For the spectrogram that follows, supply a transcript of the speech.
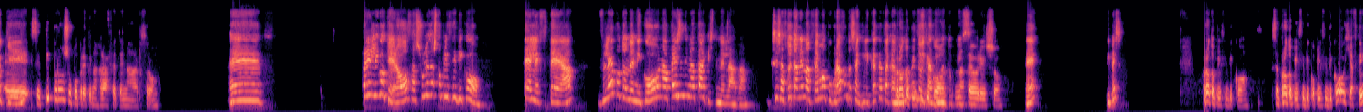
Okay. Ε, σε τι πρόσωπο πρέπει να γράφετε ένα άρθρο; Ε, πριν λίγο καιρό θα σου έλεγα στο πληθυντικό. Τελευταία, βλέπω τον ενικό να παίζει δυνατά και στην Ελλάδα. Ξέρεις, αυτό ήταν ένα θέμα που γράφοντας αγγλικά κατά κανόνα Πρώτο δεν το είχα αντιμετωπίσει. να θεωρήσω. Ε, τι πες; Πρώτο πληθυντικό σε πρώτο πληθυντικό πληθυντικό, όχι αυτή,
